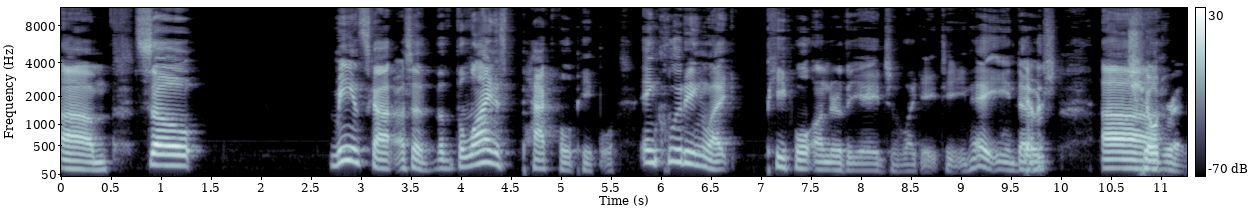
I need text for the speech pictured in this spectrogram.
Um, so me and Scott, I said the, the line is packed full of people, including like people under the age of like 18. Hey, Ian Yeah, Doge. Uh, children.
